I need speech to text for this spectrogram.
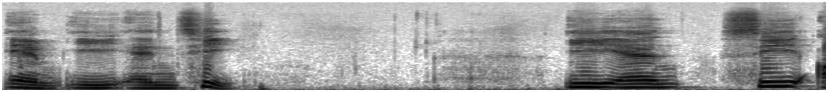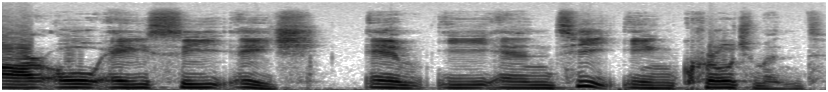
m e n t。E N C R O A C H M E N T encroachment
